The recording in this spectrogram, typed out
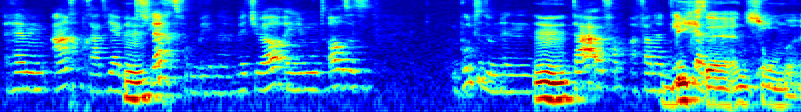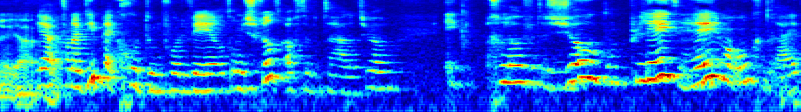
hem aangepraat, jij bent Mhm. slecht van weet je wel. En je moet altijd boete doen en Mhm. daar, van, vanuit die plek en zonde, ja. ja, vanuit die plek goed doen voor de wereld om je schuld af te betalen. Terwijl ik geloof het zo compleet helemaal omgedraaid.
